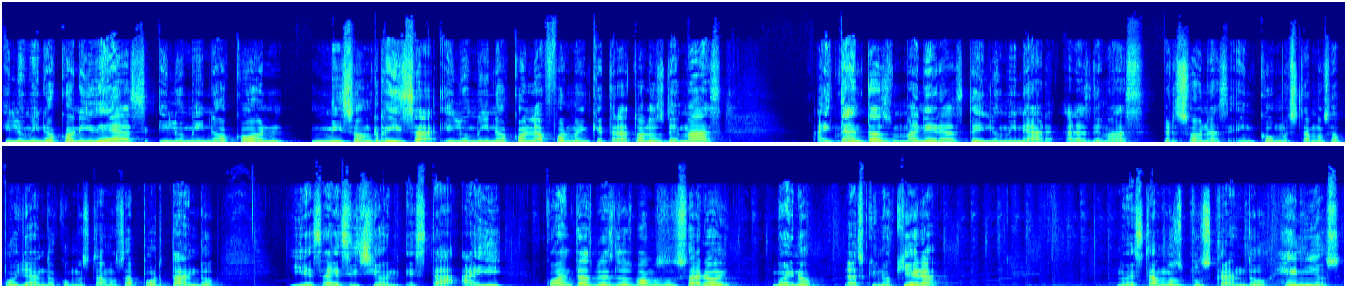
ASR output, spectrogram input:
Ilumino con ideas, ilumino con mi sonrisa, ilumino con la forma en que trato a los demás. Hay tantas maneras de iluminar a las demás personas en cómo estamos apoyando, cómo estamos aportando y esa decisión está ahí. ¿Cuántas veces los vamos a usar hoy? Bueno, las que uno quiera. No estamos buscando genios,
